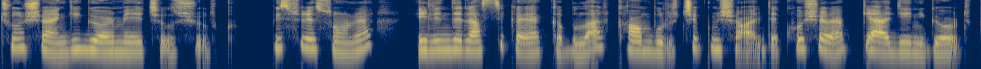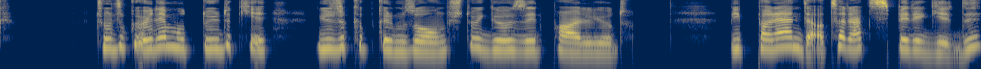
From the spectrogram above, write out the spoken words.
Chunsheng'i görmeye çalışıyorduk. Bir süre sonra elinde lastik ayakkabılar kamburu çıkmış halde koşarak geldiğini gördük. Çocuk öyle mutluydu ki yüzü kıpkırmızı olmuştu ve gözleri parlıyordu. Bir parende atarak sipere girdi,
